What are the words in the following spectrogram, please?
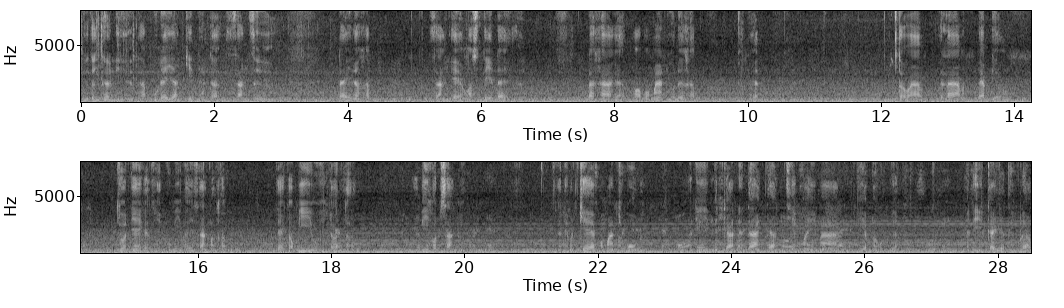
อยู่ตั้งเทิงนี่ถ้าผู้ใดอยากกินหยังก็สั่งซื้อได้นะครับ สั่งแอร์โฮสเตสได้ ราคาก็พอประมาณอยู่เด้อครับเพื่อนแต่ว่าเวลามันแป๊บเดียว ส่วนใหญ่ก็สิบ่มีไผสั่งหรอกครับ มีอยู่อีกแล้วนะมีคนสั่งอยู่อันนี้มันแค่ประมาณชั่วโมงหนึงอันนี้เป็นการเดินทางจากเชียงใหม่มากรุงเทพนะเพื่อนๆอันนี้ใกล้จะถึงแล้ว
